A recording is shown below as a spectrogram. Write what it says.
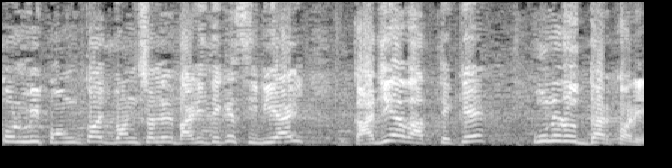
কর্মী পঙ্কজ বনসলের বাড়ি থেকে সিবিআই গাজিয়াবাদ থেকে পুনরুদ্ধার করে।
